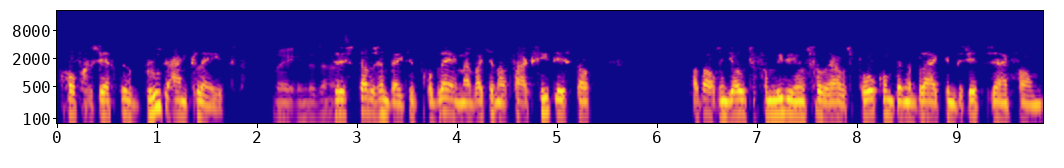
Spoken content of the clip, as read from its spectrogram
grof gezegd, bloed aan kleeft. Nee, inderdaad. Dus dat is een beetje het probleem. En wat je dan vaak ziet is dat, dat als een Joodse familie een schilderij op het spoor komt en het blijkt in bezit te zijn van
